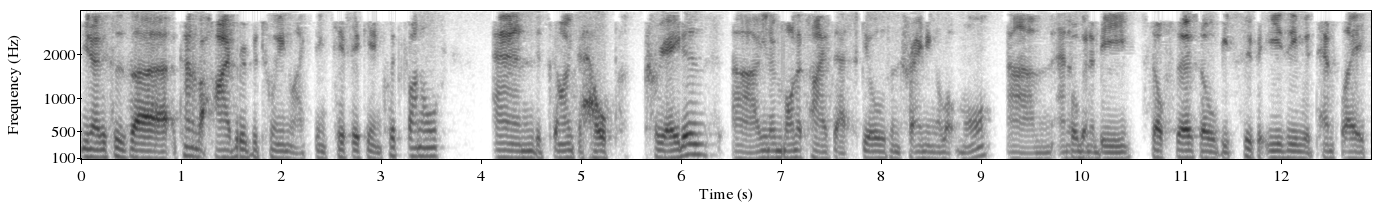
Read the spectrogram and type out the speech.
you know, this is a kind of a hybrid between like Thinkific and ClickFunnels, and it's going to help creators, uh, you know, monetize their skills and training a lot more. Um, and it's all going to be self-serve, so it will be super easy with templates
